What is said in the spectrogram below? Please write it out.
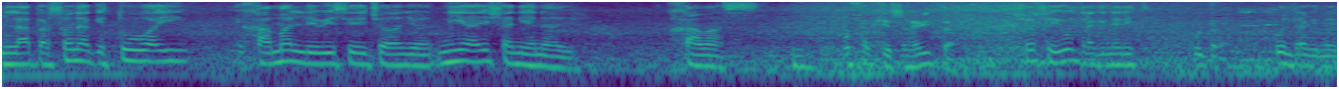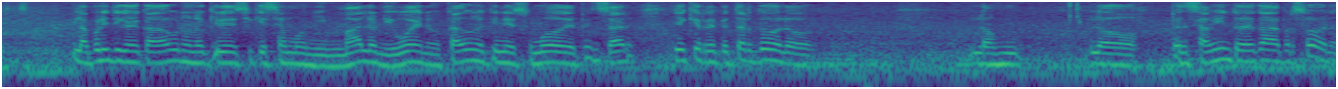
la persona que estuvo ahí jamás le hubiese hecho daño ni a ella ni a nadie. Jamás. ¿Vos sos kirchnerista? Yo soy ultra kirchnerista. Ultra. Ultra kirchnerista. La política de cada uno no quiere decir que seamos ni malos ni buenos. Cada uno tiene su modo de pensar y hay que respetar todos los, los, los pensamientos de cada persona.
